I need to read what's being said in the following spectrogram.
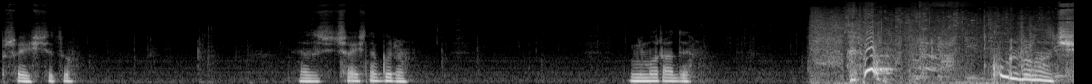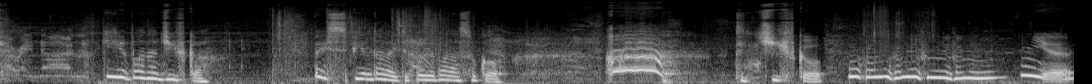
przejście tu. Ja trzeba iść na górę. Ma rady. Kurwa mać! Jebana dziwka! Weź spierdalaj, ty pojebana suko! Ty dziwko. Nie.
